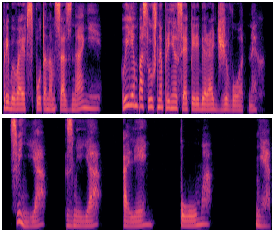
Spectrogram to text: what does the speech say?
Пребывая в спутанном сознании, Уильям послушно принялся перебирать животных. Свинья, змея, олень, пума. Нет,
